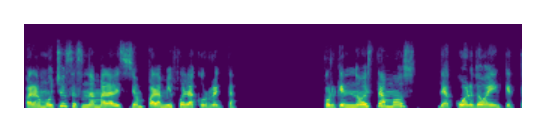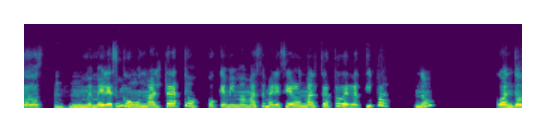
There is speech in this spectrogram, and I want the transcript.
Para muchos es una mala decisión, para mí fue la correcta, porque no estamos de acuerdo en que todos me merezco Sí. un maltrato o que mi mamá se mereciera un maltrato de la tipa, ¿no? Cuando,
